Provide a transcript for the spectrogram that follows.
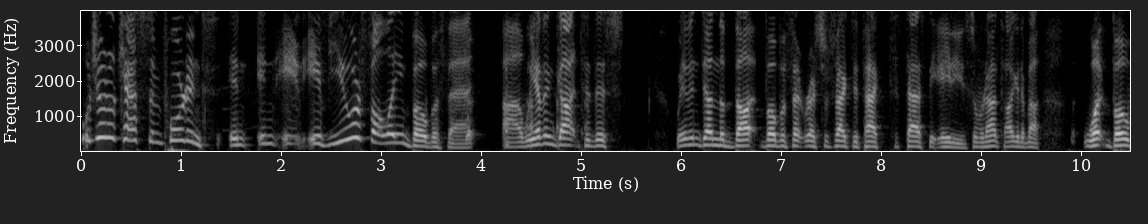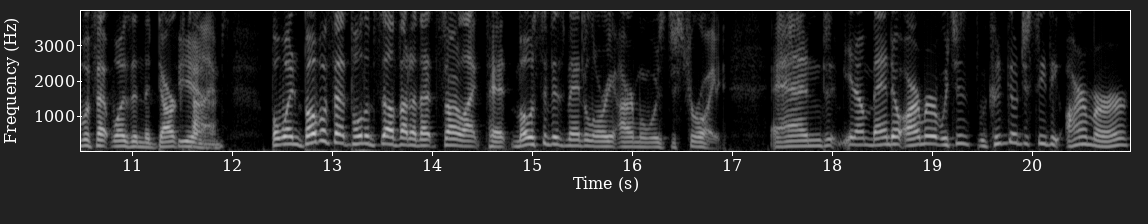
Well, Jodo Kast's important. In in if if you were following Boba Fett, uh, we haven't got to this. We haven't done the Bo- Boba Fett retrospective past, past the '80s, so we're not talking about what Boba Fett was in the dark Yeah. times. But when Boba Fett pulled himself out of that Sarlacc pit, most of his Mandalorian armor was destroyed. And you know, Mando armor, which is we couldn't go just see the armor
